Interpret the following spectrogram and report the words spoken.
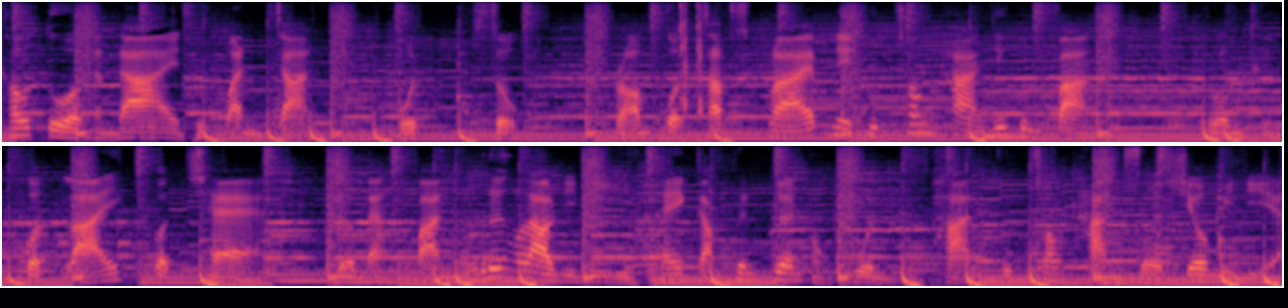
เข้าตัวกันได้ทุกวันจันทร์ พุธ ศุกร์ พร้อมกด subscribe ในทุกช่องทางที่คุณฟัง รวมถึงกดไลค์ กดแชร์เพื่อแบ่งปันเรื่องราวดีๆ ให้กับเพื่อนๆของคุณผ่านทุกช่องทางโซเชียลมีเดีย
